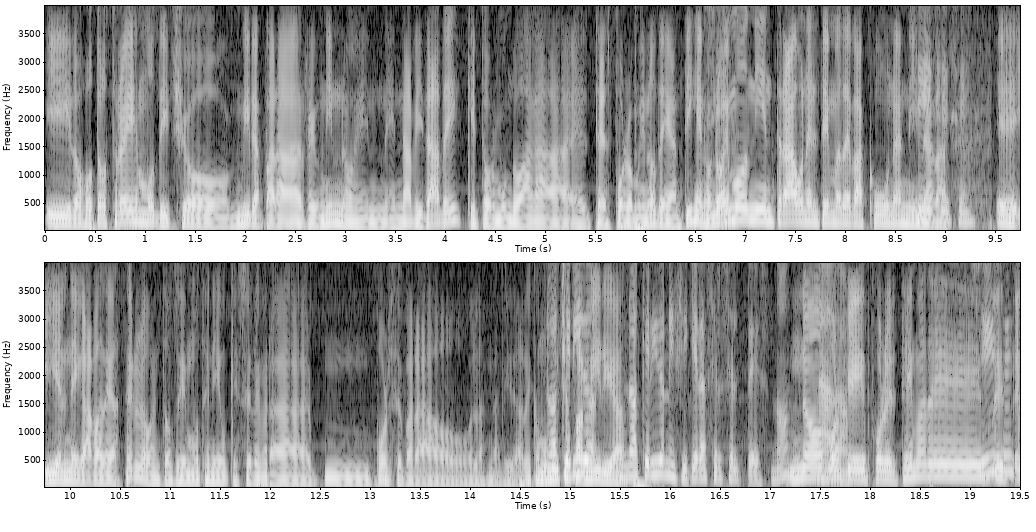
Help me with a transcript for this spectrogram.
Y los otros tres hemos dicho, mira, para reunirnos en, en Navidades, que todo el mundo haga el test por lo menos de antígeno. Sí. No hemos ni entrado en el tema de vacunas ni Sí, nada. sí, sí. Eh, y él negaba de hacerlo, entonces hemos tenido que celebrar mm, por separado las Navidades, como no, ha mucha querido, familia. no ha querido ni siquiera hacerse el test, ¿no? No, Nada. porque por el tema de... Sí, eh, sí, eh, sí,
